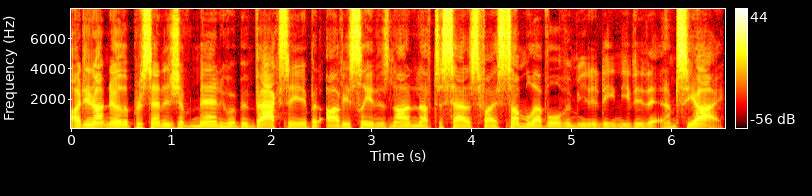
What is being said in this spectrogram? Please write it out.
I do not know the percentage of men who have been vaccinated, but obviously it is not enough to satisfy some level of immunity needed at MCI.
